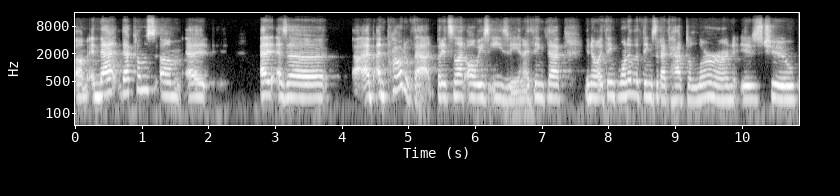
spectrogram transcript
um, and that that comes um, as, as a I'm proud of that, but it's not always easy. And I think that, you know, I think one of the things that I've had to learn is to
